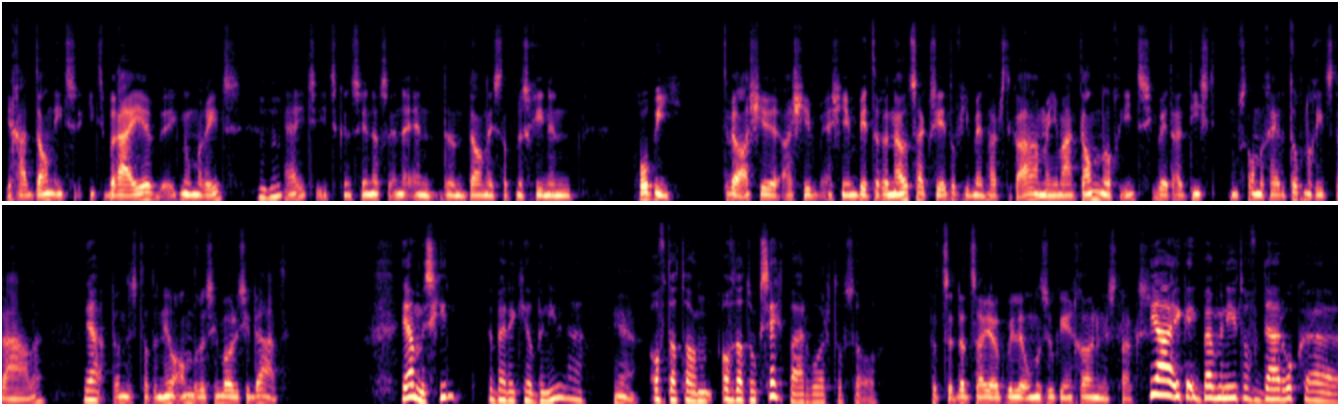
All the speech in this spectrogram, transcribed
je gaat dan iets, iets breien, ik noem maar iets, mhm. hè, iets, iets kunstzinnigs, en, en dan, dan is dat misschien een hobby. Terwijl als je, als, je, als je in bittere noodzaak zit, of je bent hartstikke arm en je maakt dan nog iets, je weet uit die omstandigheden toch nog iets te halen, ja. dan is dat een heel andere symbolische daad. Ja, misschien. Daar ben ik heel benieuwd naar. Ja. Of dat dan of dat ook zichtbaar wordt of zo. Dat, dat zou je ook willen onderzoeken in Groningen straks. Ja, ik, ik ben benieuwd of ik daar ook uh,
